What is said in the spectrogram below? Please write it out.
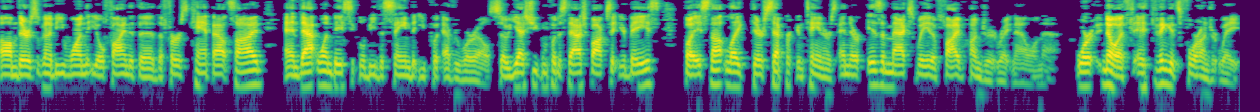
um, there's going to be one that you'll find at the the first camp outside, and that one basically will be the same that you put everywhere else. So yes, you can put a stash box at your base, but it's not like they're separate containers, and there is a max weight of 500 right now on that. Or no, I, th- I think it's 400 weight.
